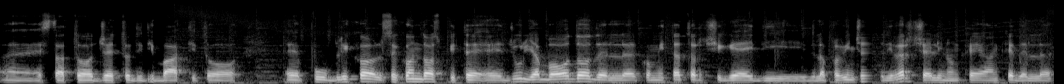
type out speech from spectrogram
eh, è stato oggetto di dibattito eh, pubblico. Il secondo ospite è Giulia Bodo del Comitato Arcigay di, della provincia di Vercelli, nonché anche del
